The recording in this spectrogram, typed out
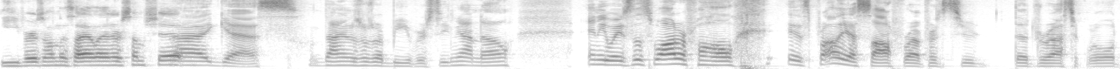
beavers on this island or some shit? I guess dinosaurs are beavers. Do you not know? Anyways, this waterfall is probably a soft reference to the Jurassic World,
